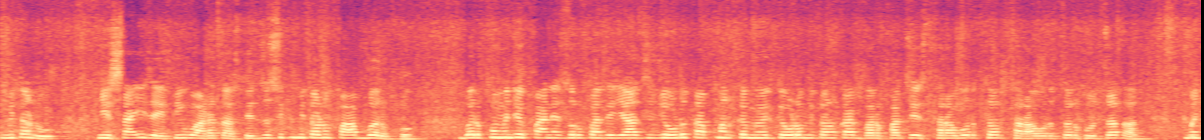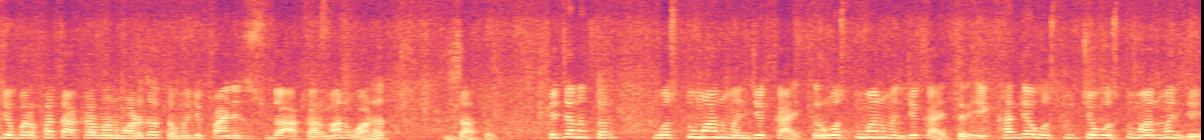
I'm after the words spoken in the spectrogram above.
मित्रांनो ही साईज आहे ती वाढत असते. जसं की मित्रांनो पहा बर्फ. बर्फ म्हणजे पाण्याचं रूपांतर. याचं जेवढं तापमान कमी होईल तेवढं मित्रांनो काय? बर्फाचे स्तरावर तर थरावर तर होत जातात. म्हणजे बर्फाचं आकारमान वाढत जातं. म्हणजे पाण्याचं सुद्धा आकारमान वाढत जातं. त्याच्यानंतर वस्तुमान म्हणजे काय? तर वस्तुमान म्हणजे काय? तर एखाद्या वस्तूचे वस्तुमान म्हणजे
